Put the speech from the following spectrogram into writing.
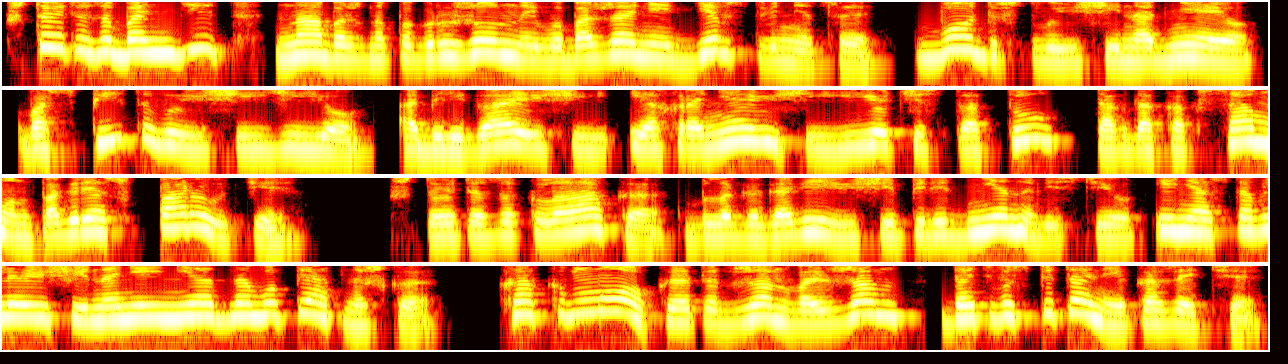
Что это за бандит, набожно погруженный в обожание девственницы, бодрствующий над нею, воспитывающий ее, оберегающий и охраняющий ее чистоту, тогда как сам он погряз в поруке? Что это за клака, благоговеющая перед ненавистью и не оставляющая на ней ни одного пятнышка, как мог этот Жан Вальжан дать воспитание Казетте?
